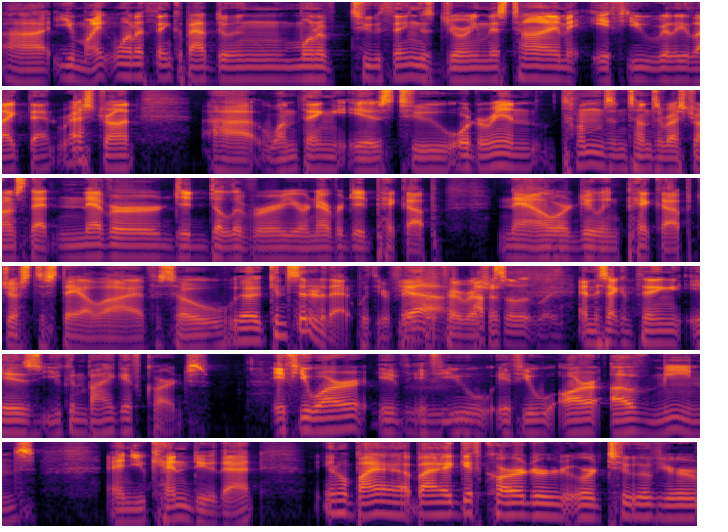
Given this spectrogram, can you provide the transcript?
Uh, you might want to think about doing one of two things during this time if you really like that restaurant. Uh, one thing is to order in tons and tons of restaurants that never did delivery or never did pickup. Now are doing pickup just to stay alive. So uh, consider that with your favorite, Yeah, favorite restaurants. absolutely. And the second thing is you can buy gift cards. If you are if, if you if you are of means and you can do that, you know, buy a buy a gift card or, or two of your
